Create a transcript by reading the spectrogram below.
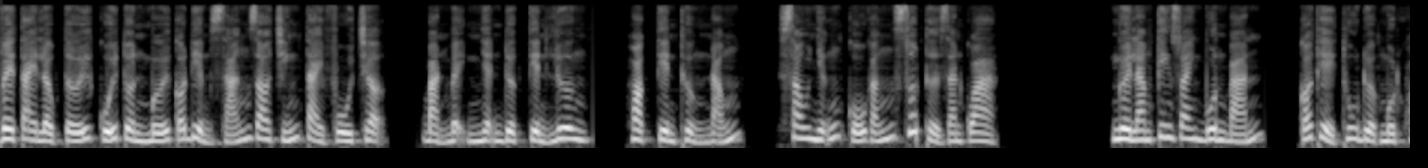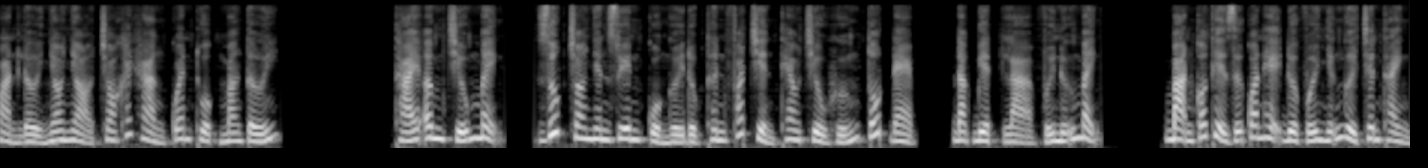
Về tài lộc tới cuối tuần mới có điểm sáng do chính tài phù trợ, bản mệnh nhận được tiền lương hoặc tiền thưởng nóng sau những cố gắng suốt thời gian qua. Người làm kinh doanh buôn bán có thể thu được một khoản lời nho nhỏ cho khách hàng quen thuộc mang tới. Thái âm chiếu mệnh giúp cho nhân duyên của người độc thân phát triển theo chiều hướng tốt đẹp, đặc biệt là với nữ mệnh. Bạn có thể giữ quan hệ được với những người chân thành,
